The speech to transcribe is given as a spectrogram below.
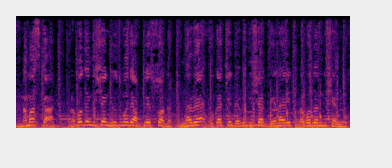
नमस्कार. प्रबोधन दिशा न्यूजमध्ये आपले स्वागत. नव्या युगाची नवी दिशा देणारी प्रबोधन दिशा न्यूज.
